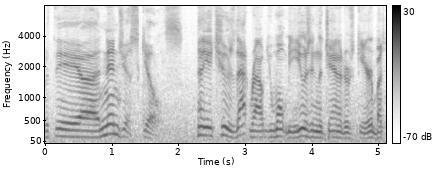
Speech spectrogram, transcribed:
With the, uh, ninja skills? Now, you choose that route, you won't be using the janitor's gear, but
